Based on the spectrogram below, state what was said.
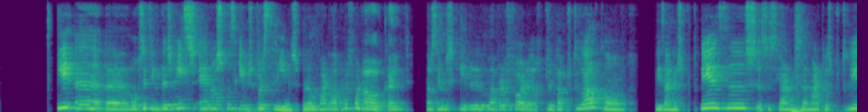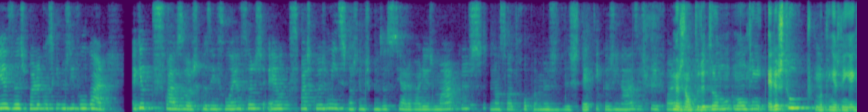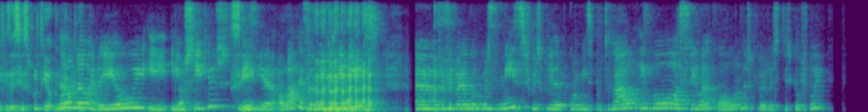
E uh, uh, o objetivo das Misses é nós conseguirmos parcerias para levar lá para fora. Ah, ok. Nós temos que ir lá para fora representar Portugal com designers portugueses, associarmos a marcas portuguesas para conseguirmos divulgar. Aquilo que se faz hoje com as influencers é o que se faz com as misses. Nós temos que nos associar a várias marcas, não só de roupa, mas de estética, ginásios, por aí fora. Mas na altura tu não, não tinha, eras tu, porque não tinhas ninguém que fizesse isso por ti, ou Não, é não, era eu e, e, e aos sítios Sim. dizia: Olá, eu sou a Miss uh, participei num concurso de Misses, fui escolhida como Miss Portugal e vou ao Sri Lanka ou a Londres, que foi os sítios que eu fui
